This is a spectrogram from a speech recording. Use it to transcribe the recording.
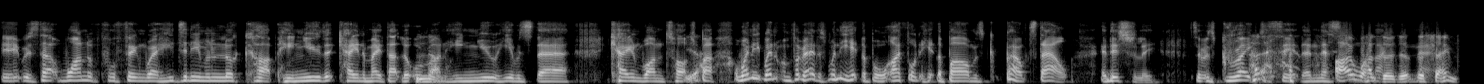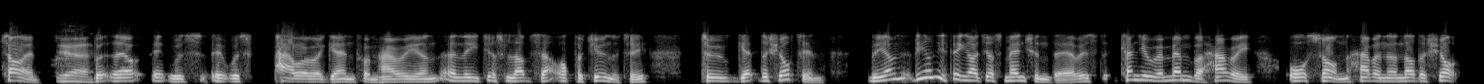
it was that wonderful thing where he didn't even look up. He knew that Kane had made that little no. run. He knew he was there. Kane won touch, yeah. but when he went from when he hit the ball, I thought it hit the bar and was bounced out initially. So it was great to see it then. I wondered at the, the same time. Yeah, but there it was. It was power again from Harry, and and he just loves that opportunity to get the shot in. The only the only thing I just mentioned there is, can you remember Harry or Son having another shot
